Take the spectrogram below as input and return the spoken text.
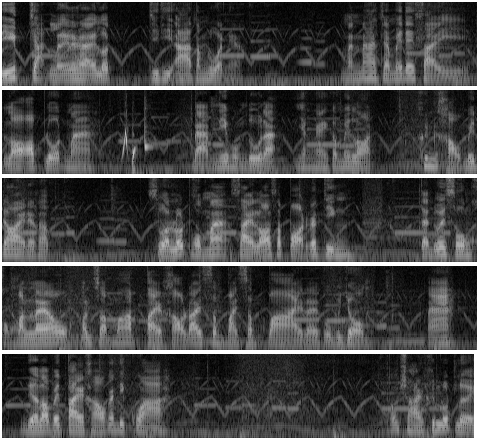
ดิฟจัดเลยนะไอ้รถ GTR ตำรวจเนี่ย มันน่าจะไม่ได้ใส่ล้อออฟโรดมา แบบนี้ผมดูแล้วยังไงก็ไม่รอดขึ้นเขาไม่ได้นะครับ ส่วนรถผมอะใส่ล้อสปอร์ตก็จริง แต่ด้วยทรงของมันแล้ว มันสามารถไต่เขาได้สบายๆเลยคุณผู้ชมมาเดี๋ยวเราไปไต่เขากันดีกว่าต้องชายขึ้นรถเลย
